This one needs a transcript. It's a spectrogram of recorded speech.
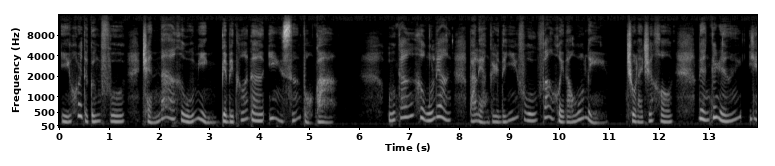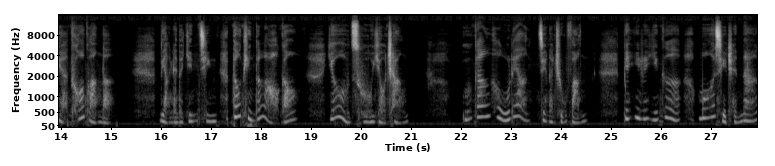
一会儿的功夫，陈娜和吴敏便被脱得一丝不挂。吴刚和吴亮把两个人的衣服放回到屋里，出来之后，两个人也脱光了。两人的阴茎都挺得老高，又粗又长。吴刚和吴亮进了厨房。便一人一个摸起陈娜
